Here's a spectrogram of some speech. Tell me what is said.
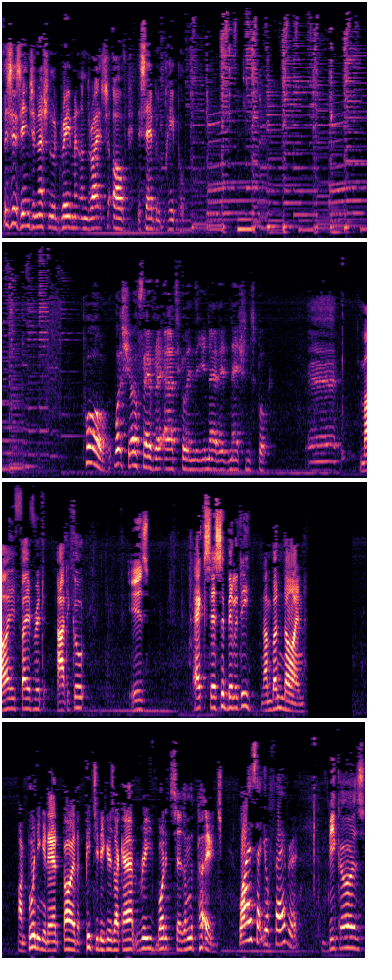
This is the International Agreement on the Rights of Disabled People. Paul, what's your favourite article in the United Nations book? Uh, my favorite article is accessibility number nine. I'm pointing it out by the picture because I can't read what it says on the page. Why is that your favourite? Because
